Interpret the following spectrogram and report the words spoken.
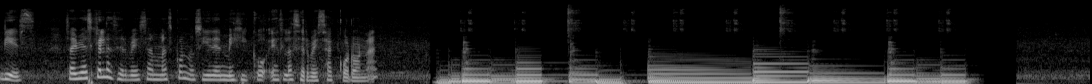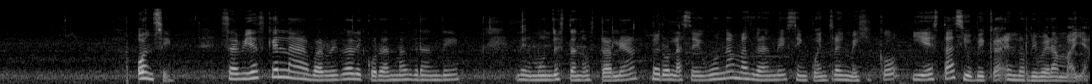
10. ¿Sabías que la cerveza más conocida en México es la cerveza Corona? 11. ¿Sabías que la barrera de coral más grande del mundo está en Australia, pero la segunda más grande se encuentra en México y esta se ubica en la Ribera Maya?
